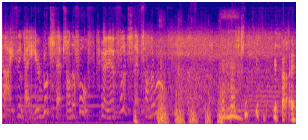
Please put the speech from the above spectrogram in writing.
I think I hear footsteps on the foof. Uh, footsteps on the roof. God.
